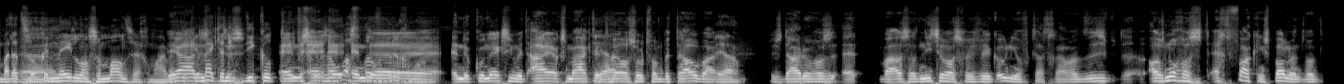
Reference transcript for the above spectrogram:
Maar dat is ook een Nederlandse man, zeg maar. Ja, je, je dus- dat dus- die, die En, cultuurverschillen en, en, en, de, en de connectie met Ajax maakte het wel een soort van betrouwbaar. Dus daardoor was het... eh, Maar als dat niet zo was geweest, weet ik ook niet of ik dat had gedaan. Want het is, alsnog was het echt fucking spannend. Want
